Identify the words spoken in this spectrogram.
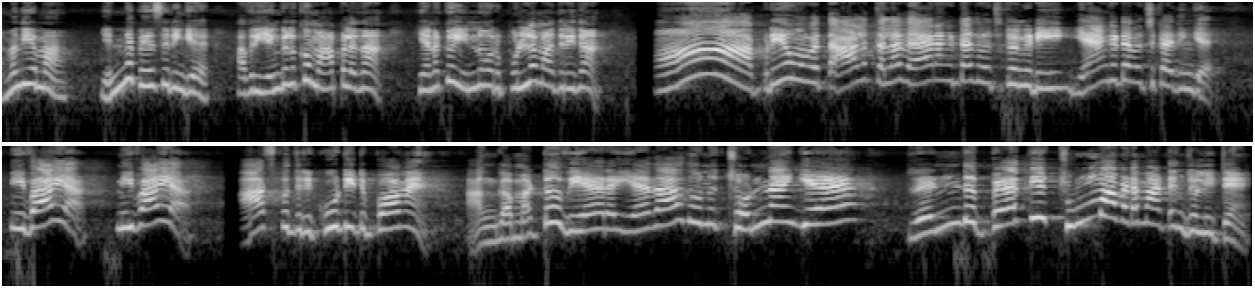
சமந்தியம்மா என்ன பேசுறீங்க? அவர் எங்களுக்கும் மாப்பிள்ள தான். எனக்கும் இன்னொரு புள்ள மாதிரி தான். ஆ அப்படியே உங்க தாளத்தெல்லாம் வேற கிட்டாவது வச்சுக்கோங்கடி. என்கிட்ட வச்சுக்காதீங்க. நீ வாயா நீ வாயா. ஆஸ்பத்திரி கூட்டிட்டு போவேன். அங்க மட்டும் வேற ஏதாவது ஒன்று சொன்னாங்க. ரெண்டு பேர்த்தையும் சும்மா விட மாட்டேன்னு சொல்லிட்டேன்.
